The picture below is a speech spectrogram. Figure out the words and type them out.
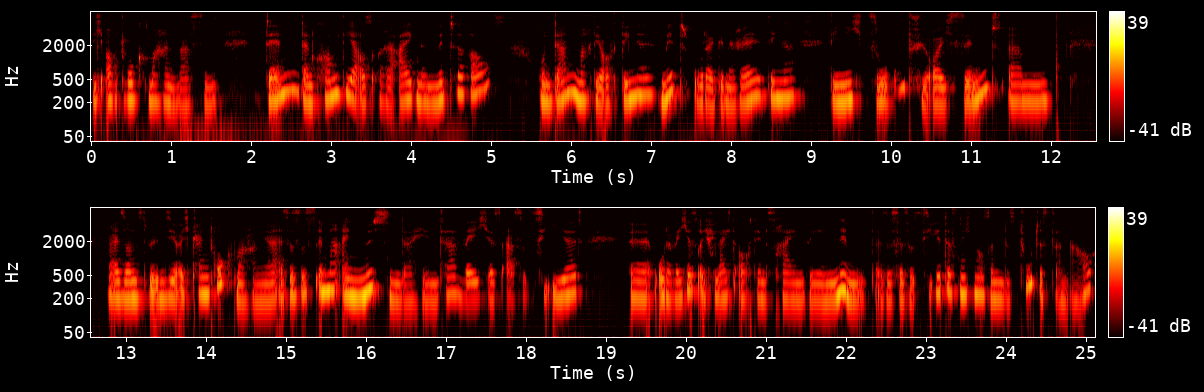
sich auch Druck machen lassen. Denn dann kommt ihr aus eurer eigenen Mitte raus und dann macht ihr oft Dinge mit oder generell Dinge, die nicht so gut für euch sind. Ähm, weil sonst würden sie euch keinen Druck machen. Ja? Also es ist immer ein Müssen dahinter, welches assoziiert äh, oder welches euch vielleicht auch den freien Willen nimmt. Also es assoziiert das nicht nur, sondern das tut es dann auch.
